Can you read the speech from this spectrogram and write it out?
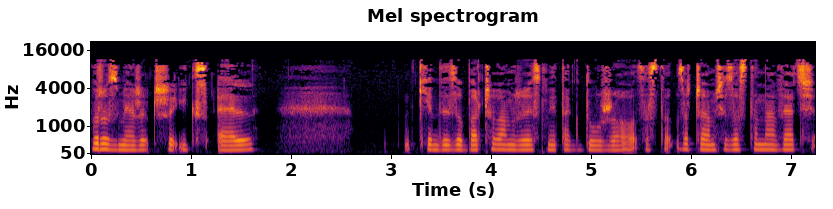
w rozmiarze 3XL. Kiedy zobaczyłam, że jest mnie tak dużo, zaczęłam się zastanawiać,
